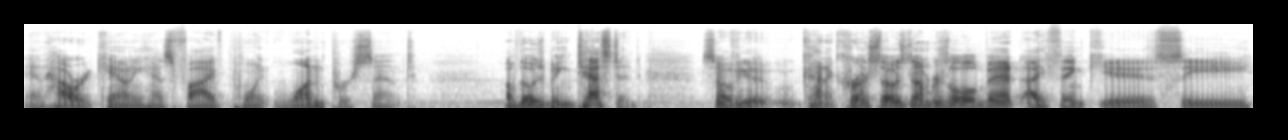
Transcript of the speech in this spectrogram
and Howard County has 5.1% of those being tested. So if you kind of crunch those numbers a little bit, I think you see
